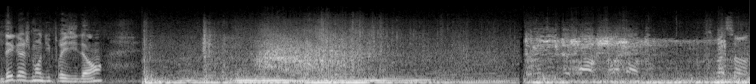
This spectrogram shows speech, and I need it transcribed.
dégagement du président. Dominique de France, 60. 60.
